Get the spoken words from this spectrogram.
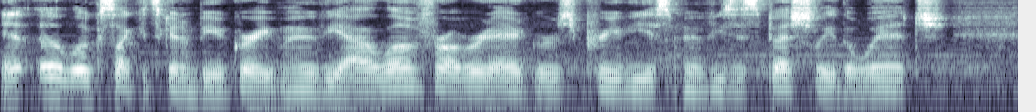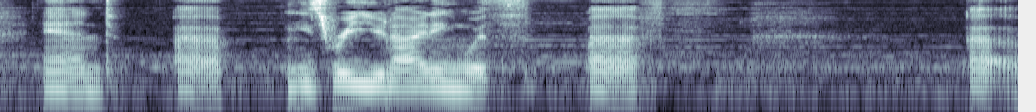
it, it looks like it's going to be a great movie. I love Robert Eggers' previous movies, especially The Witch, and uh, he's reuniting with uh, uh,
